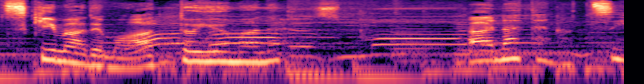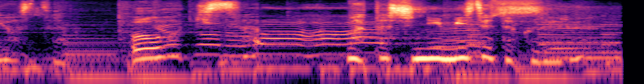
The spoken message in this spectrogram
月までもあっという間ねあなたの強さ大きさ私に見せてくれる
